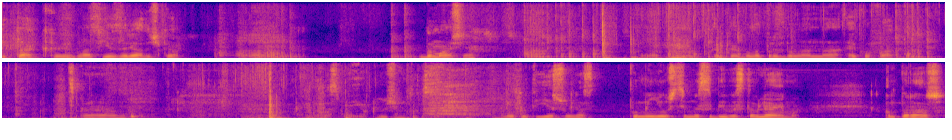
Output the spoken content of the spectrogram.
І так, е, в нас є зарядочка домашня. Така була придбана на EcoFactor. Ем, Зараз ми її включимо тут. Ну, тут є, що у нас по менюшці ми собі виставляємо ампераж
